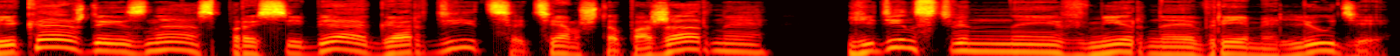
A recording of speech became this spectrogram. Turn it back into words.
И каждый из нас про себя гордится тем, что пожарные — единственные в мирное время люди,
